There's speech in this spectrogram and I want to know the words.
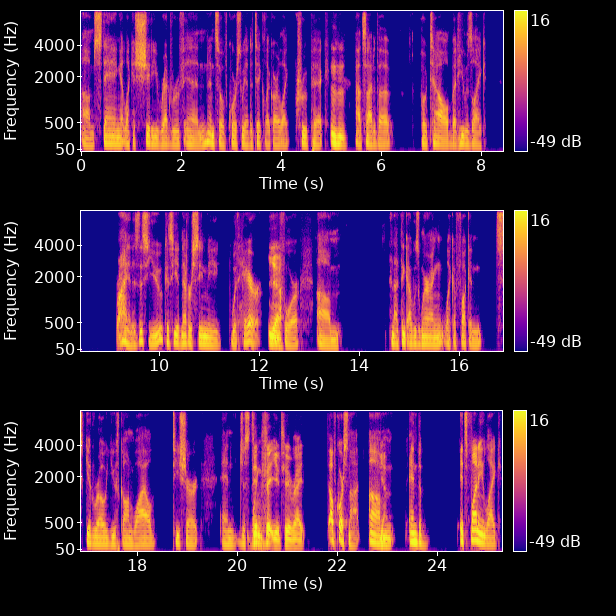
um, staying at like a shitty Red Roof Inn. And so, of course, we had to take like our like crew pick Mm-hmm. outside of the hotel, but he was like, Brian, is this you? Because he had never seen me with hair Yeah. before. Um, and I think I was wearing like a fucking Skid Row Youth Gone Wild t shirt and just Didn't like, fit you too, right? Of course not. Um, Yeah. and the it's funny, like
